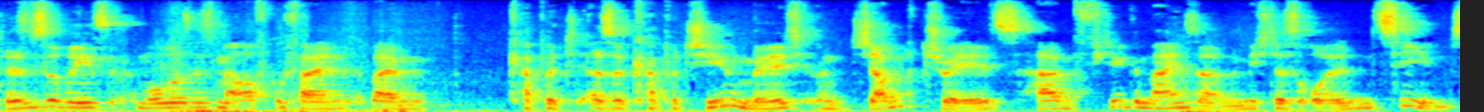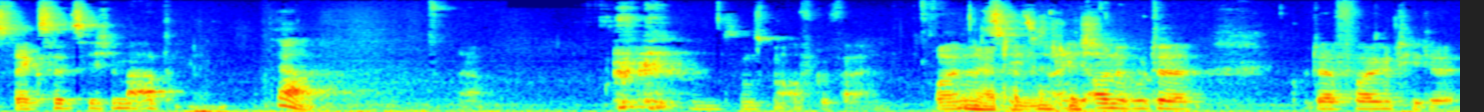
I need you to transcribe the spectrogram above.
Das ist übrigens, Moritz ist mir aufgefallen, beim Cappuc also Cappuccino-Milch und Jump Trails haben viel gemeinsam, nämlich das Rollen und Ziehen. Es wechselt sich immer ab. Ja. ja. Das ist uns mal aufgefallen. Rollen und ja, Ziehen ist eigentlich auch ein gute, guter Folgetitel.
